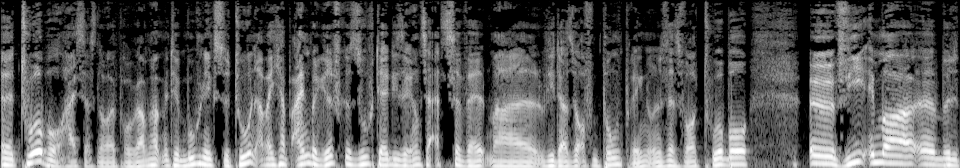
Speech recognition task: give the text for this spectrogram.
Äh, Turbo heißt das neue Programm, hat mit dem Buch nichts zu tun, aber ich habe einen Begriff gesucht, der diese ganze Ärztewelt mal wieder so auf den Punkt bringt und das ist das Wort Turbo. Äh, wie immer äh, be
